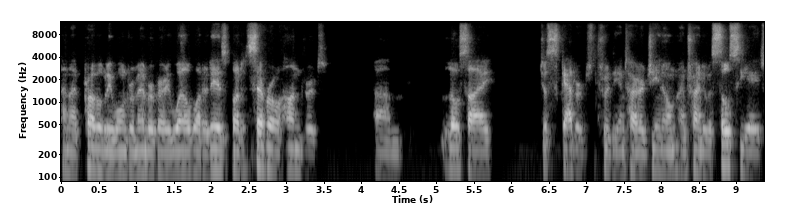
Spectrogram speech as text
And I probably won't remember very well what it is, but it's several hundred um, loci just scattered through the entire genome and trying to associate,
